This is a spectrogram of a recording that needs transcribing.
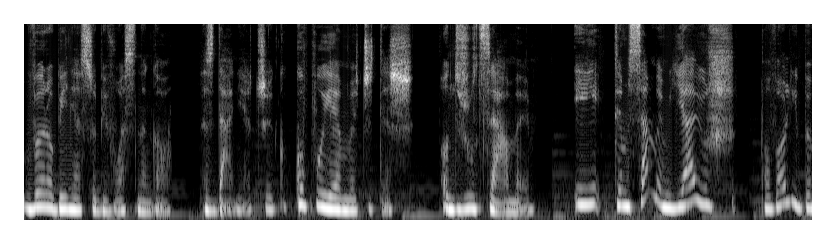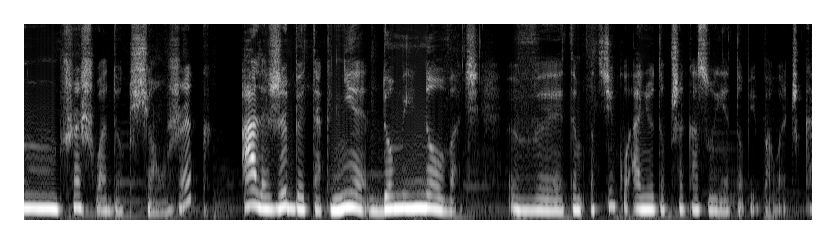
wyrobienia sobie własnego zdania, czy go kupujemy, czy też odrzucamy. I tym samym ja już powoli bym przeszła do książek, ale żeby tak nie dominować w tym odcinku, Aniu, to przekazuję tobie pałeczkę.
